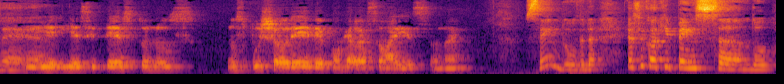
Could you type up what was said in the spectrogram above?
É. E, e, esse texto nos, nos puxa a orelha com relação a isso, né? Sem dúvida. Eu fico aqui pensando,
